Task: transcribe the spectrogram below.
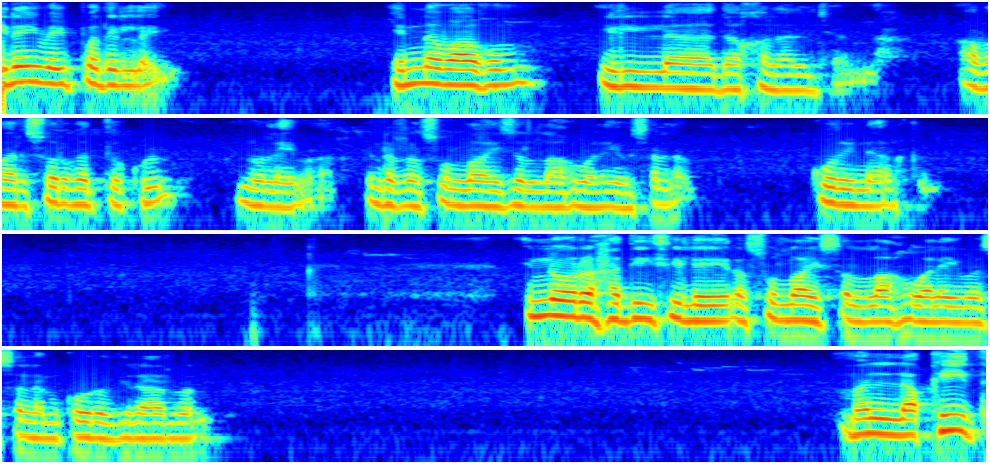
இணை வைப்பதில்லை. என்னவாகும்? இல்ல தஹலல் ஜன்னா அவர் சொர்க்கத்துக்குள் நுழைவார் என்று ரசூல்லாஹி சொல்லாஹூ அலைவசல்லம் கூறினார்கள். இன்னொரு ஹதீஸிலே ரசூல்லாய் சல்லாஹூ அலை வசல்லம் கூறுகிறார்கள் من لقيت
